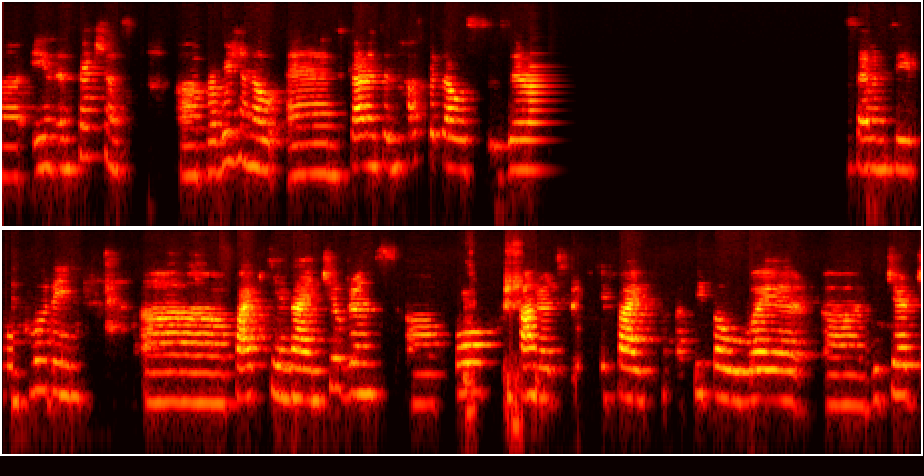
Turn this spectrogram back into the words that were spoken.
uh, in infections, uh, provisional and quarantine hospitals, there are 70, including uh, 59 children, uh, 455 people were uh, discharged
